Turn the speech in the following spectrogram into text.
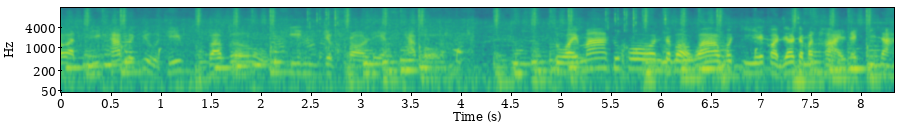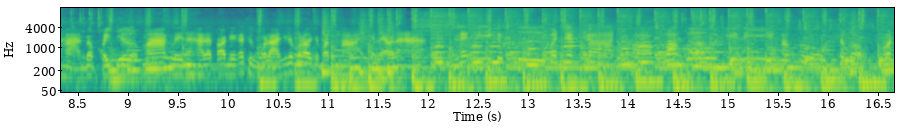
สวัสดีครับเราอยู่ที่ Bubble in the Forest ครับผมสวยมากทุกคนจะบอกว่าเมื่อกี้ก่อนที่เราจะมาถ่ายเนี่ยกินอาหารแบบไปเยอะมากเลยนะฮะแล้วตอนนี้ก็ถึงเวลาที่พวกเราจะมาถ่ายกันแล้วนะฮะและนี่ก็คือบรรยากาศของ Bubble ที่นี่ครับผมจะบอกว่า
